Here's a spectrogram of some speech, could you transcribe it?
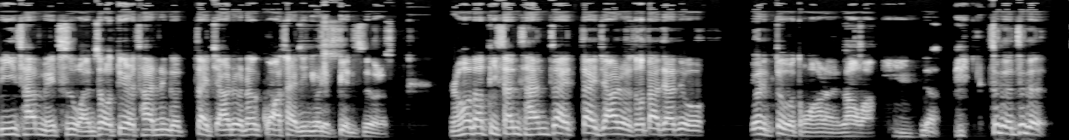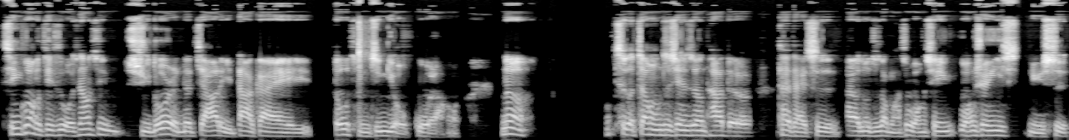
第一餐没吃完之后，第二餐那个再加热，那个挂菜已经有点变色了。然后到第三餐再再加热的时候，大家就有点嘚多了，你知道吗？嗯，那这个这个情况，其实我相信许多人的家里大概都曾经有过了哈。那这个张宏志先生，他的太太是大家都知道嘛？是王轩王宣一女士。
